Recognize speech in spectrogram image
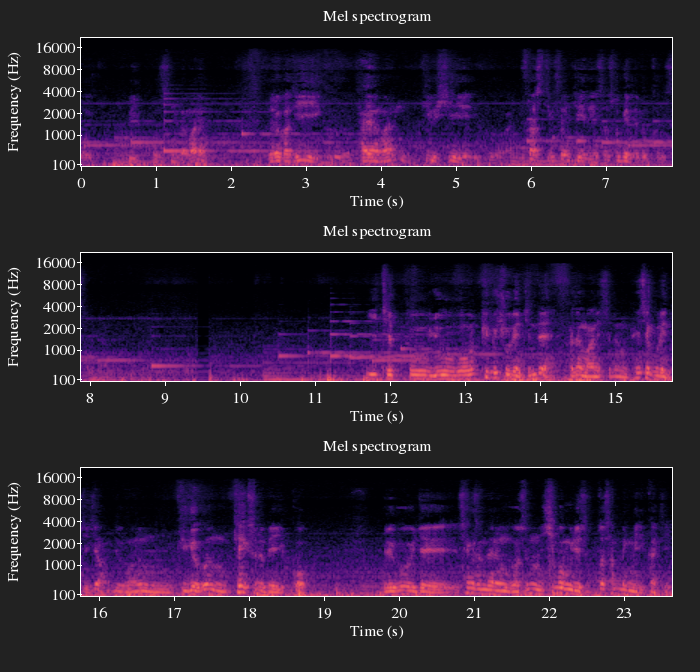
거 있고 있습니다만 여러 가지 그 다양한 PVC 그 플라스틱 프렌치에 대해서 소개해드리도록 하겠습니다. 이 제품 요거는 PVC 우렌치인데 가장 많이 쓰는 회색 우렌치죠. 이거는 규격은 KX로 되어 있고 그리고 이제 생산되는 것은 15mm에서부터 300mm까지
